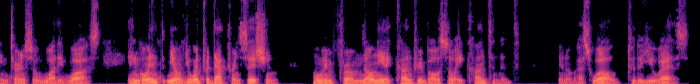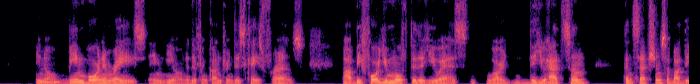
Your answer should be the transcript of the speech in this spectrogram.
in terms of what it was and going you know you went through that transition moving from not only a country but also a continent, you know, as well to the U.S. You mm-hmm. know, being born and raised in you know in a different country, in this case France. Uh, before you moved to the U.S., or did you had some conceptions about the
